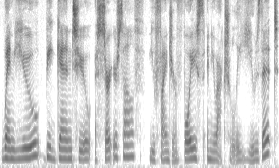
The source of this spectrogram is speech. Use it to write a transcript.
when you begin to assert yourself, you find your voice and you actually use it,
